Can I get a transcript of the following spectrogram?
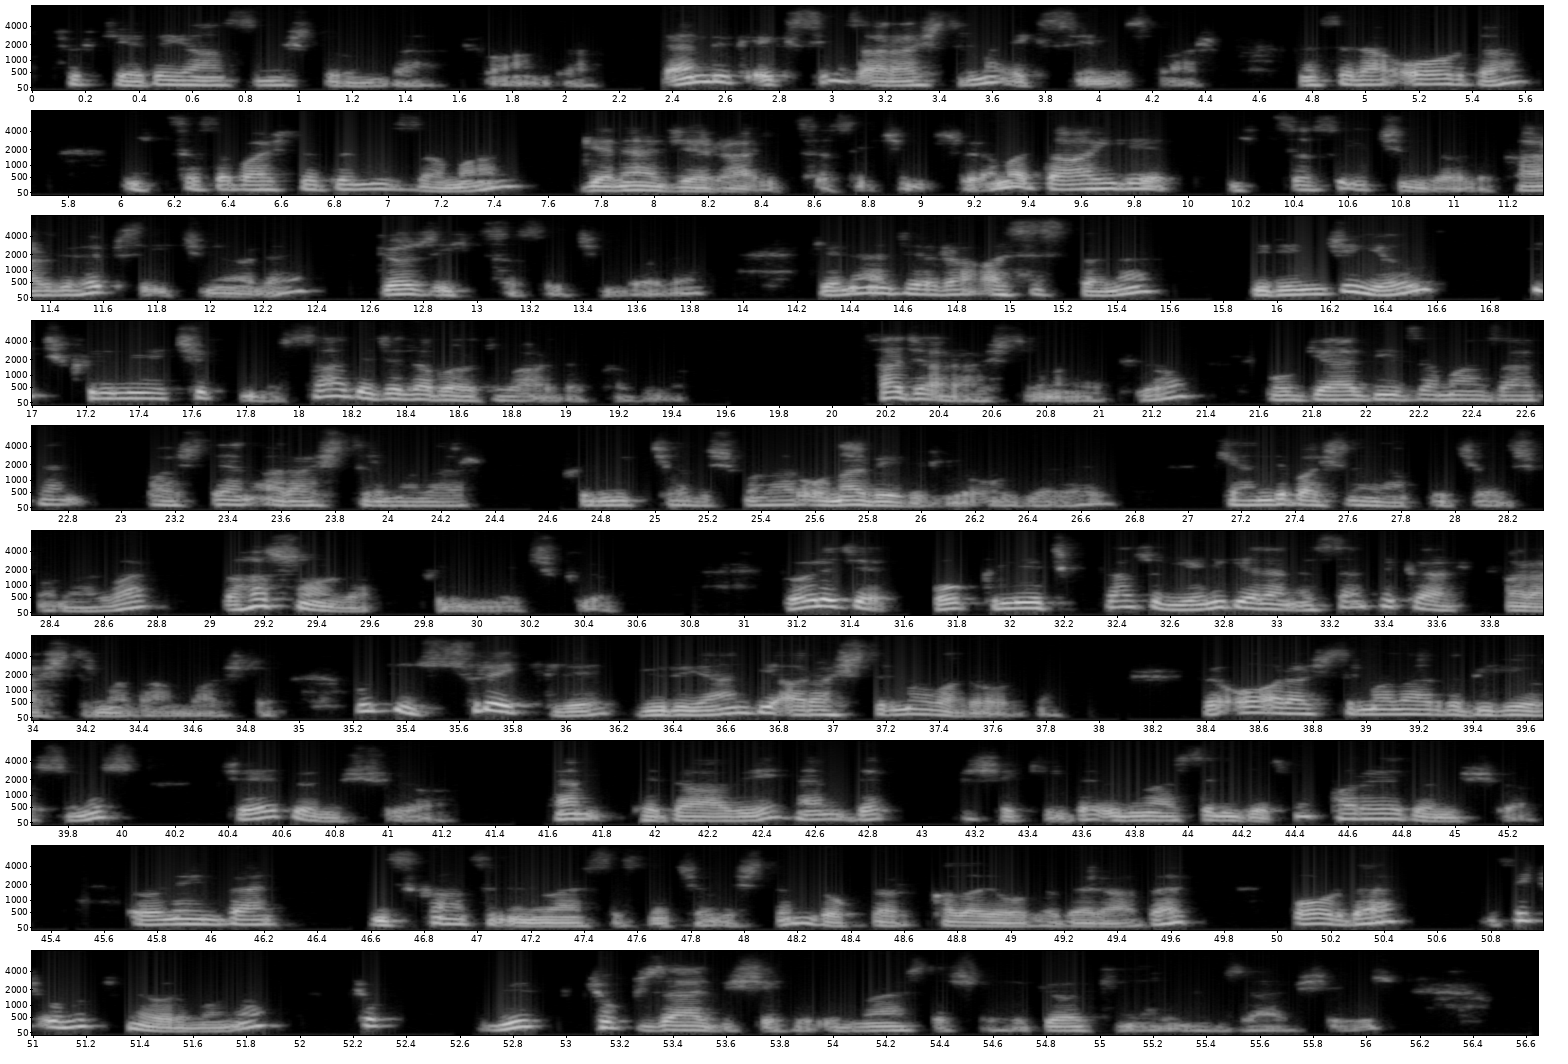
Türkiye'de yansımış durumda şu anda. En büyük eksiğimiz araştırma eksiğimiz var. Mesela orada ihtisasa başladığımız zaman genel cerrahi ihtisası için söylüyorum ama dahili ihtisası için de öyle, kardiyo hepsi için öyle, göz ihtisası için de öyle genel cerrah asistanı birinci yıl hiç kliniğe çıkmıyor. Sadece laboratuvarda kalıyor. Sadece araştırma yapıyor. O geldiği zaman zaten başlayan araştırmalar, klinik çalışmalar ona veriliyor o görev. Kendi başına yaptığı çalışmalar var. Daha sonra kliniğe çıkıyor. Böylece o kliniğe çıktıktan sonra yeni gelen asistan tekrar araştırmadan başlıyor. Bugün sürekli yürüyen bir araştırma var orada. Ve o araştırmalar da biliyorsunuz şeye dönüşüyor. Hem tedavi hem de bir şekilde üniversitenin geçme paraya dönüşüyor. Örneğin ben Wisconsin Üniversitesi'nde çalıştım. Doktor Kalayoğlu'la beraber. Orada hiç unutmuyorum onu. Çok büyük, çok güzel bir şehir. Üniversite şehri. Kenarında güzel bir şehir.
